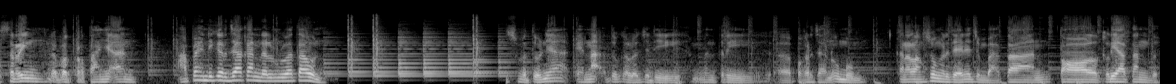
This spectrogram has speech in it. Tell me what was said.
sering dapat pertanyaan, apa yang dikerjakan dalam dua tahun? Sebetulnya enak tuh kalau jadi menteri e, pekerjaan umum, karena langsung ngerjainnya jembatan, tol, kelihatan tuh.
